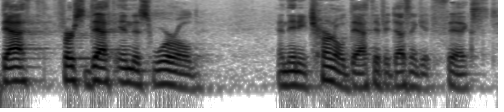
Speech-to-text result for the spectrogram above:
death, first death in this world, and then eternal death if it doesn't get fixed.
